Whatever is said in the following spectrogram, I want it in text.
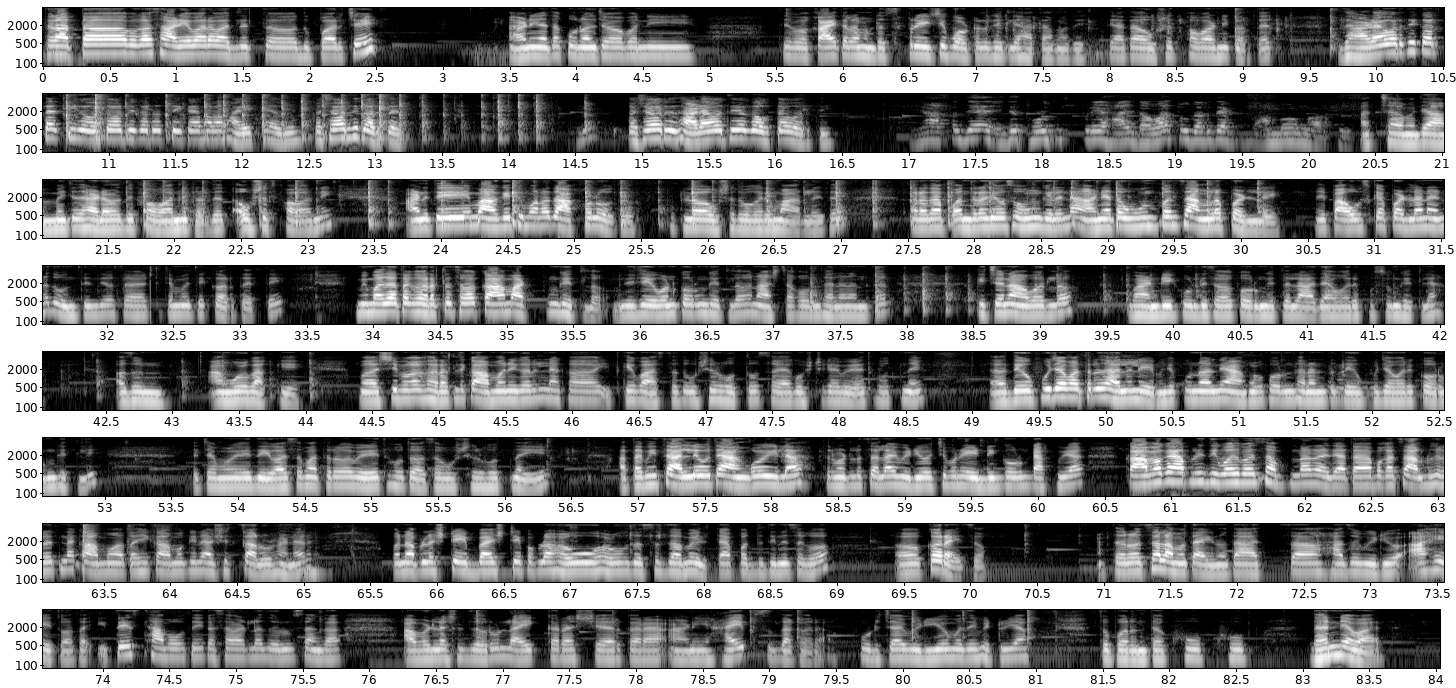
तर आता बघा साडेबारा वाजलेत दुपारचे. आणि आता कुणालच्या बाबांनी ते बघा काय त्याला म्हणतात स्प्रेची बॉटल घेतली हातामध्ये. ते आता औषध फवारणी करतायत. झाडावरती करतात की गवतावरती करतात ते काय मला माहीत नाही अजून. कशावरती करतायत? कशावरती? झाडावरती का गवतावरती? हे स्प्रे दवा तो अच्छा म्हणजे आंब्याच्या झाडावरती फवारणी करतात औषध फवारणी. आणि ते मागे तुम्हाला दाखवलं होतं कुठलं औषध वगैरे मारलं तर. तर आता पंधरा दिवस होऊन गेले ना आणि आता ऊन पण चांगलं पडलं आहे म्हणजे पाऊस काय पडला नाही ना दोन तीन दिवस त्याच्यामुळे ते करतायत ते. मी माझं आता घरातलं सगळं काम आटपून घेतलं. म्हणजे जेवण करून घेतलं नाश्ता करून झाल्यानंतर किचन आवरलं भांडी कुंडी सगळं करून घेतलं लाद्या वगैरे पुसून घेतल्या. अजून आंघोळ बाकी आहे. मग अशी बघा घरातली कामं निघाली ना का इतके वाचतात उशीर होतो सगळ्या गोष्टी काही वेळेत होत नाही. देवपूजा मात्र झालेली आहे. म्हणजे कुणाने आंघोळ करून झाल्यानंतर देवपूजा वगैरे करून घेतली. त्याच्यामुळे देवाचं मात्र वेळेत होतं असं उशीर होत नाही आहे आता मी चालले होते आंघोळीला तर म्हटलं चला व्हिडिओची पण एंडिंग करून टाकूया. कामं काय आपली दिवसभर संपणार नाही आता बघा चालू झालेत ना कामं. आता ही कामं की नाही अशीच चालू राहणार. पण आपलं स्टेप बाय स्टेप आपलं हळूहळू जसं जमेल त्या पद्धतीने सगळं करायचं. तर चला मग ताईनो तर आजचा हा जो व्हिडिओ आहे तो आता इथेच थांबवते. कसा वाटला जरूर सांगा. आवडला असेल जरूर लाईक करा शेअर करा आणि हाईपसुद्धा करा. पुढच्या व्हिडिओमध्ये भेटूया. तोपर्यंत खूप खूप धन्यवाद.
